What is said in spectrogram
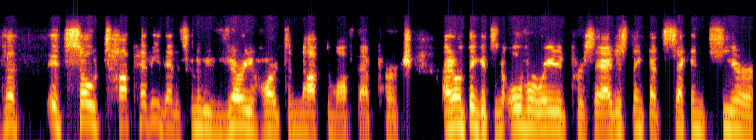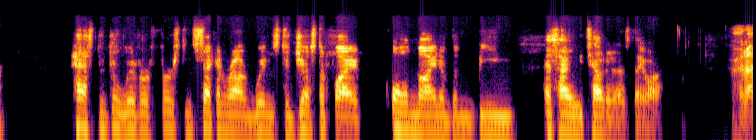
that it's so top heavy that it's going to be very hard to knock them off that perch. I don't think it's an overrated per se. I just think that second tier has to deliver first and second round wins to justify all nine of them being as highly touted as they are. Right, I,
